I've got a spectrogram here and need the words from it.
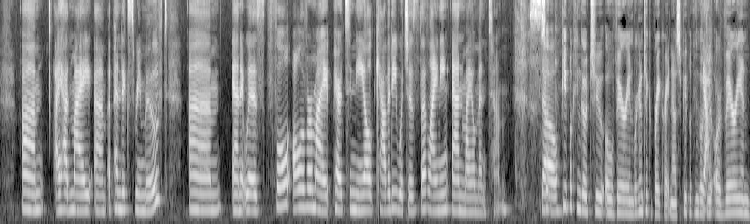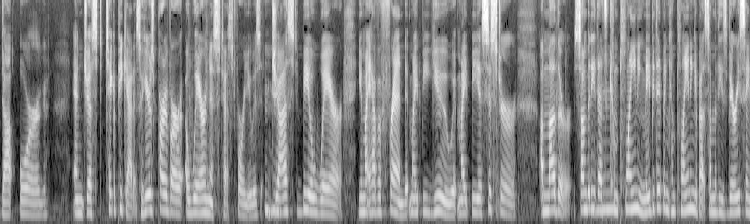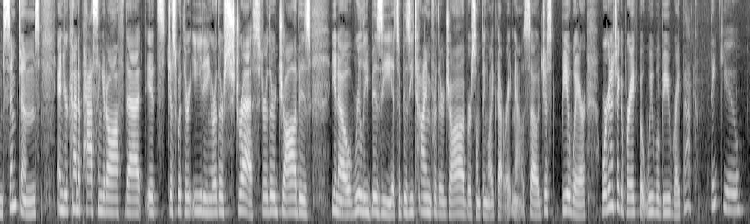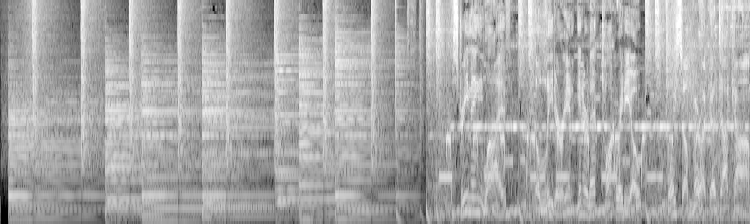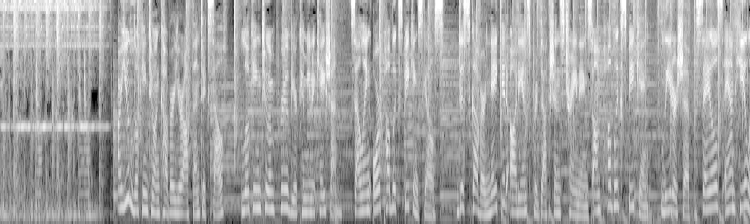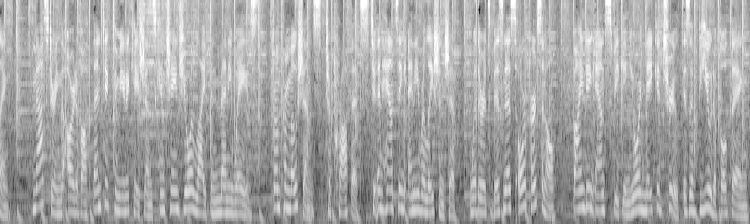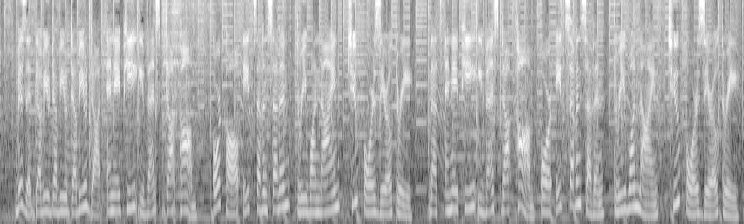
um, i had my um, appendix removed um, and it was full all over my peritoneal cavity, which is the lining, and my omentum. So, So people can go to ovarian. We're going to take a break right now, so people can go Yeah. to ovarian.org and just take a peek at it. So here's part of our awareness test for you is Mm-hmm. just be aware. You might have a friend, it might be you, it might be a sister, a mother, somebody that's Mm-hmm. complaining. Maybe they've been complaining about some of these very same symptoms and you're kind of passing it off that it's just what they're eating or they're stressed or their job is, you know, really busy. It's a busy time for their job or something like that right now. So just be aware. We're going to take a break, but we will be right back. thank you. Streaming live. The leader in Internet talk radio. VoiceAmerica.com. Are you looking to uncover your authentic self? Looking to improve your communication, selling, or public speaking skills? Discover Naked Audience Productions trainings on public speaking, leadership, sales, and healing. Mastering the art of authentic communications can change your life in many ways. From promotions to profits to enhancing any relationship, whether it's business or personal. Finding and speaking your naked truth is a beautiful thing. Visit www.napevents.com or call 877 319 2403. That's napevents.com or 877 319 2403.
